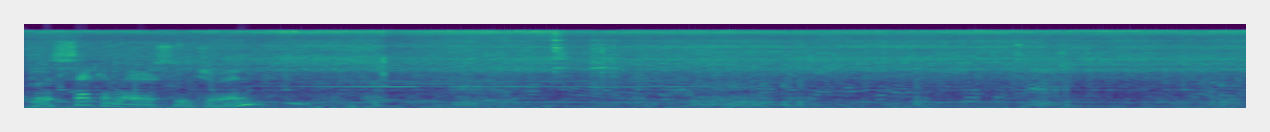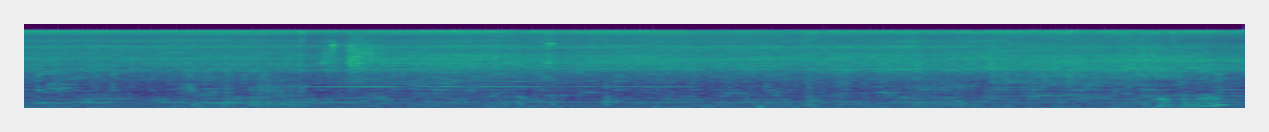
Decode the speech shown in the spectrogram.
To put a second layer of suture in. Take them there.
